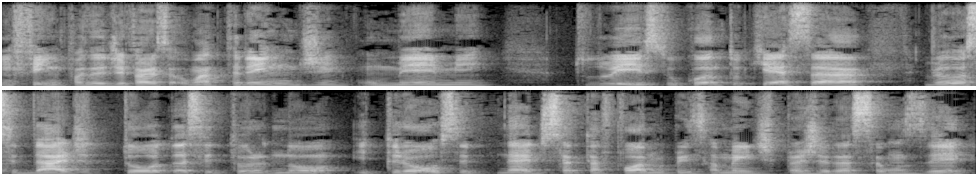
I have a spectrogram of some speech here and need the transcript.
enfim, fazer diversas, uma trend, um meme, tudo isso, quanto que essa velocidade toda se tornou e trouxe, né, de certa forma, principalmente para a geração Z,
